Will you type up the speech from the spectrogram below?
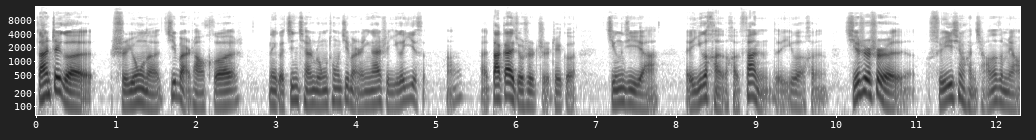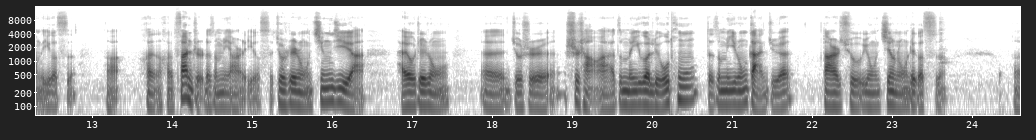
当然这个使用呢，基本上和那个金钱融通基本上应该是一个意思。啊，呃，大概就是指这个经济啊，呃，一个很很泛的一个很，其实是随意性很强的这么样的一个词啊，很很泛指的这么样的一个词，就是这种经济啊，还有这种呃，就是市场啊，这么一个流通的这么一种感觉，当然去用金融这个词，嗯，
